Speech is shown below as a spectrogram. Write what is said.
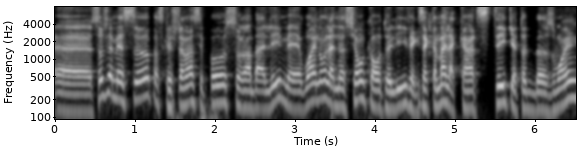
Euh, ça, j'aimais ça parce que justement, c'est pas suremballé. Mais ouais, non, la notion qu'on te livre exactement la quantité que tu as de besoin.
